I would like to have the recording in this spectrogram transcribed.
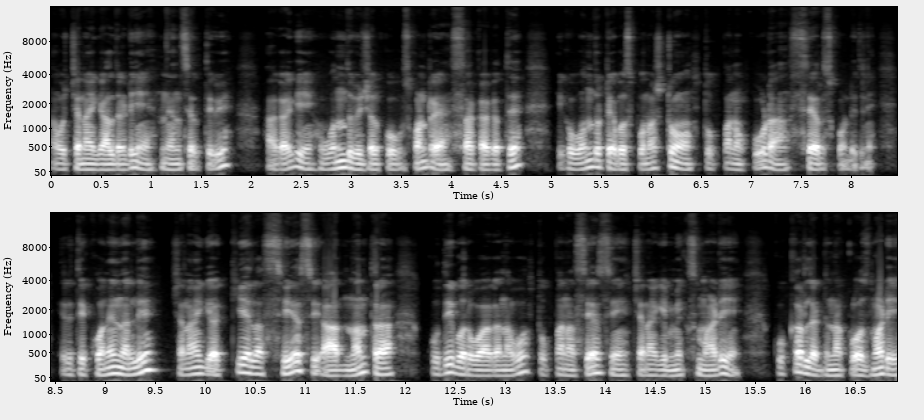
ನಾವು ಚೆನ್ನಾಗಿ ಆಲ್ರೆಡಿ ನೆನೆಸಿರ್ತೀವಿ. ಹಾಗಾಗಿ ಒಂದು ವಿಷಲ್ ಕೂಗಿಸ್ಕೊಂಡ್ರೆ ಸಾಕಾಗುತ್ತೆ. ಈಗ ಒಂದು ಟೇಬಲ್ ಸ್ಪೂನಷ್ಟು ತುಪ್ಪನೂ ಕೂಡ ಸೇರಿಸ್ಕೊಂಡಿದ್ದೀನಿ. ಈ ರೀತಿ ಕೊನೆಯಲ್ಲಿ ಚೆನ್ನಾಗಿ ಅಕ್ಕಿ ಎಲ್ಲ ಸೇರಿಸಿ ಆದ ನಂತರ ಕುದಿ ಬರುವಾಗ ನಾವು ತುಪ್ಪನ ಸೇರಿಸಿ ಚೆನ್ನಾಗಿ ಮಿಕ್ಸ್ ಮಾಡಿ ಕುಕ್ಕರ್ ಲೆಡ್ಡನ್ನು ಕ್ಲೋಸ್ ಮಾಡಿ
